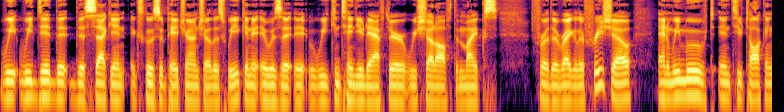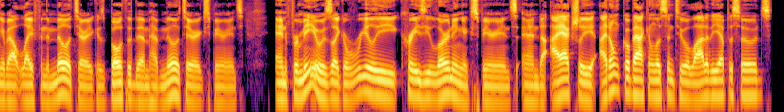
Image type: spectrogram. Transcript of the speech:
we we did the the second exclusive Patreon show this week, and it, it was a, it, we continued after we shut off the mics for the regular free show, and we moved into talking about life in the military because both of them have military experience. And for me, it was like a really crazy learning experience. And I actually I don't go back and listen to a lot of the episodes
